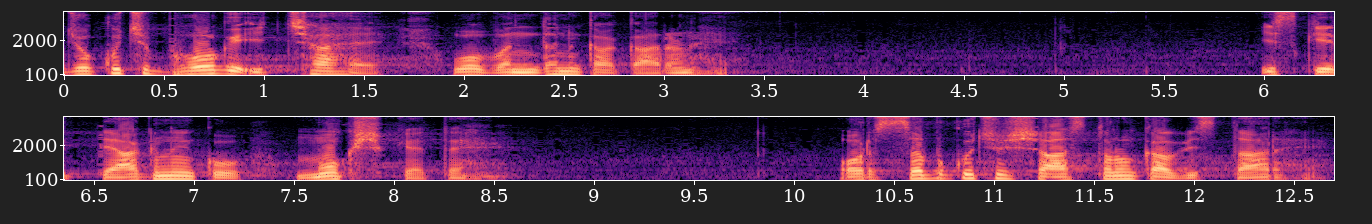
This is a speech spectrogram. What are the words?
जो कुछ भोग इच्छा है, वो बंधन का कारण है। इसके त्यागने को मोक्ष कहते हैं। और सब कुछ शास्त्रों का विस्तार है।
